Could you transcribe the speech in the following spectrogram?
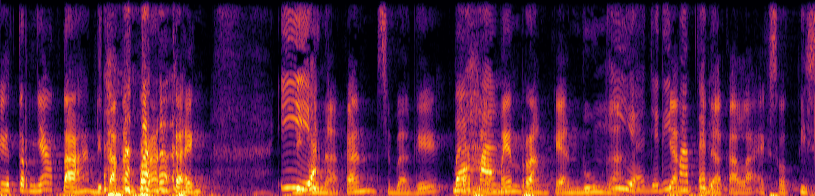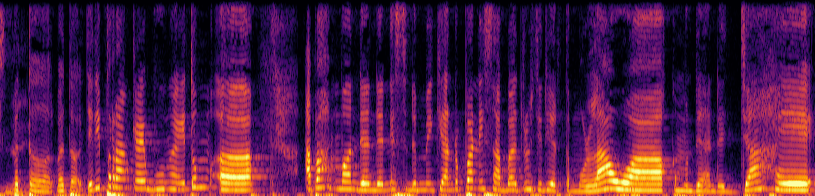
Eh ternyata di tangan perangkai Iya. digunakan sebagai Bahan. ornamen rangkaian bunga Iya, jadi yang materi. tidak kalah eksotisnya. ya. Betul, betul. Jadi perangkai bunga itu eh, apa mendandani sedemikian rupa nih sahabat terus jadi ada temulawak, kemudian ada jahe,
